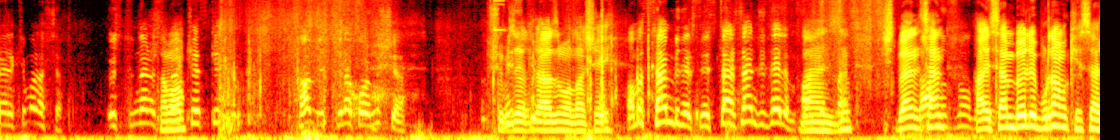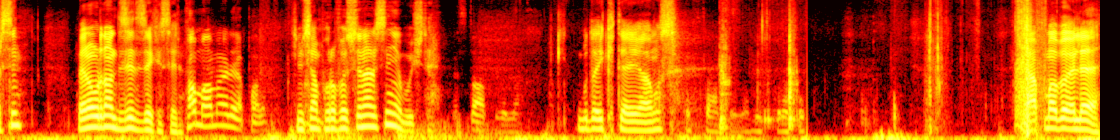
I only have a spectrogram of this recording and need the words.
ekmeğiyle kim uğraşacak? Üstünden üstünden Tamam. kes git. Tam üstüne koymuş ya. Şu Mis bize gibi. lazım olan şey. Ama sen bilirsin. İstersen dizelim. Fark Benzin. etmez. İşte ben Daha sen hızlı olur. hayır sen böyle buradan mı kesersin? Ben oradan dize dize keserim. Tamam öyle yapalım. Şimdi sen profesyonelsin ya bu işte. Estağfurullah. Bu da iki tereyağımız. Estağfurullah. Biz Yapma böyle.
